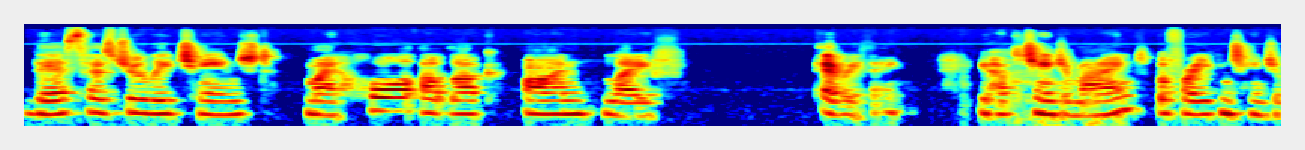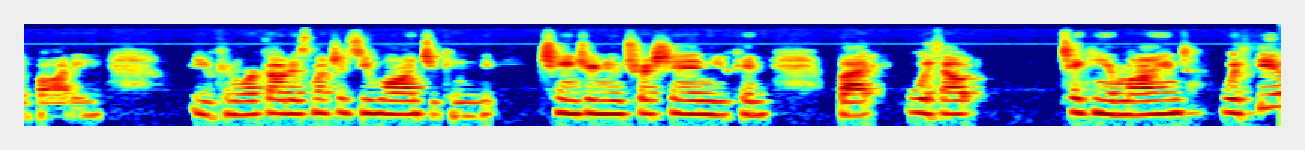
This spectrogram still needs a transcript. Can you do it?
this has truly changed my whole outlook on life, everything. You have to change your mind before you can change your body. You can work out as much as you want, you can change your nutrition, you can but without taking your mind with you,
